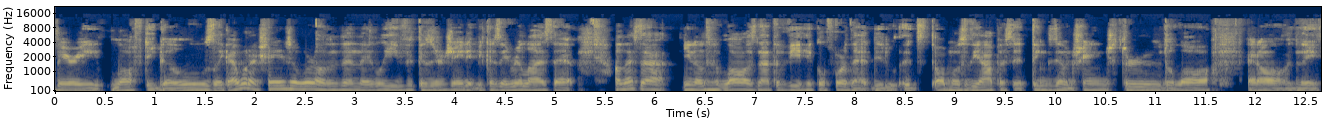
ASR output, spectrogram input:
very lofty goals. Like, I want to change the world. And then they leave because they're jaded because they realize that, oh, that's not, you know, the law is not the vehicle for that. It's almost the opposite. Things don't change through the law at all. And they,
